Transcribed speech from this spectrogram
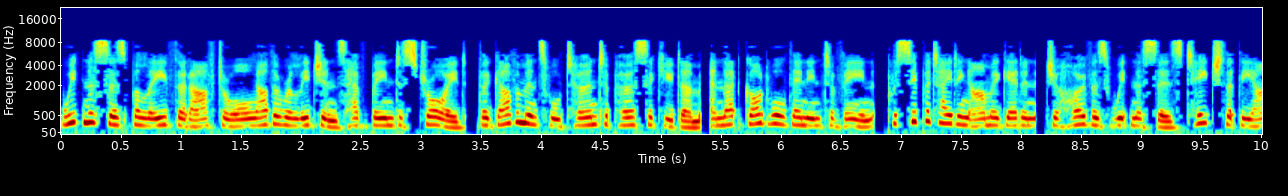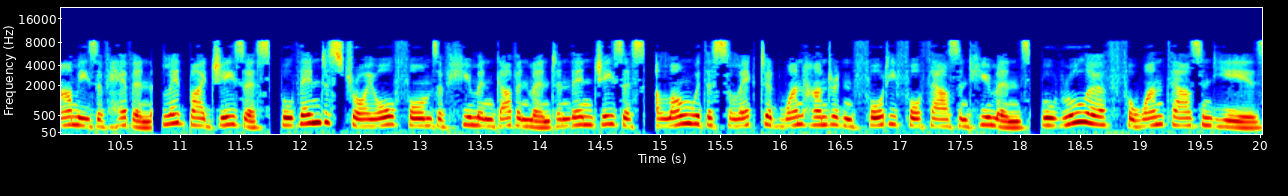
Witnesses believe that after all other religions have been destroyed, the governments will turn to persecute them, and that God will then intervene, precipitating Armageddon. Jehovah's Witnesses teach that the armies of heaven, led by Jesus, will then destroy all forms of human government and then Jesus, along with a selected 144,000 humans, will rule Earth for 1,000 years.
